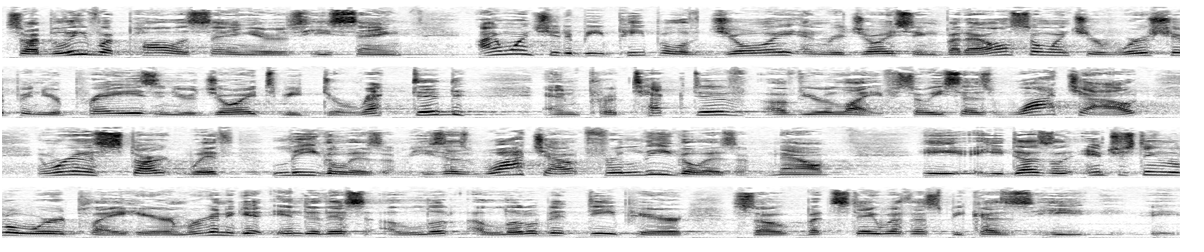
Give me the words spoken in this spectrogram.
So I believe what Paul is saying here is he's saying, I want you to be people of joy and rejoicing, but I also want your worship and your praise and your joy to be directed and protective of your life. So he says, watch out, and we're going to start with legalism. He says, watch out for legalism. Now, he, he does an interesting little wordplay here, and we're going to get into this a, little a little bit deep here. So, but stay with us because he, he,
